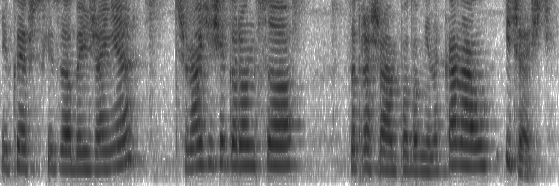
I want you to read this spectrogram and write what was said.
Dziękuję wszystkim za obejrzenie. Trzymajcie się gorąco. Zapraszam ponownie na kanał i cześć.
